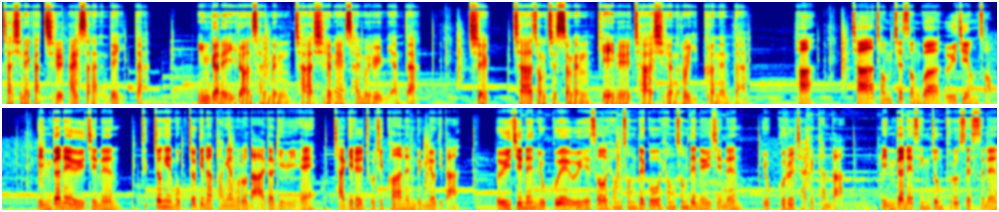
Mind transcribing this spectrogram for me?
자신의 가치를 발산하는 데 있다. 인간의 이러한 삶은 자아 실현의 삶을 의미한다. 즉, 자아 정체성은 개인을 자아 실현으로 이끌어낸다. 바, 자아 정체성과 의지 형성. 인간의 의지는 특정의 목적이나 방향으로 나아가기 위해 자기를 조직화하는 능력이다. 의지는 욕구에 의해서 형성되고 형성된 의지는 욕구를 자극한다. 인간의 생존 프로세스는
